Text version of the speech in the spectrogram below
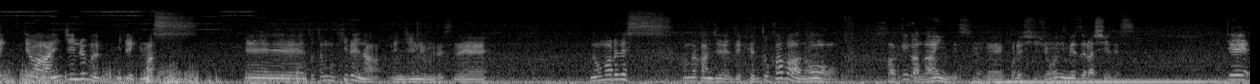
い、ではエンジンルーム見ていきます、えーとても綺麗なエンジンルームですね。ノーマルです。こんな感じで。でヘッドカバーのハゲがないんですよね。これ非常に珍しいです。で、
